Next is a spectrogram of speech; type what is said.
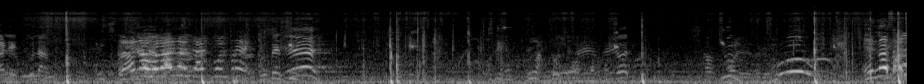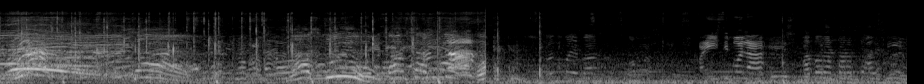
Allez, vous l'avez. Wala na, wala na, dyan ball pre. Yeah. Good. Eh, nasa. Last two. Paisi ball ah. Mabara sarap si Alvin.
